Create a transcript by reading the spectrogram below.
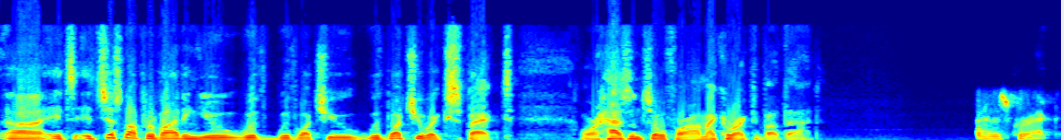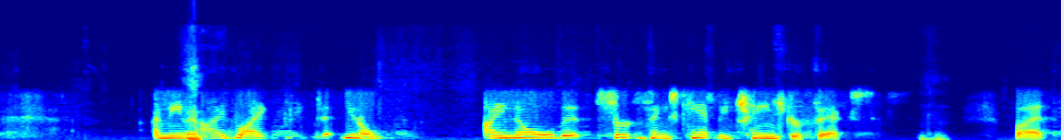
uh, it's it's just not providing you with, with what you with what you expect, or hasn't so far. Am I correct about that? That is correct. I mean, and, I'd like, you know, I know that certain things can't be changed or fixed, mm-hmm. but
